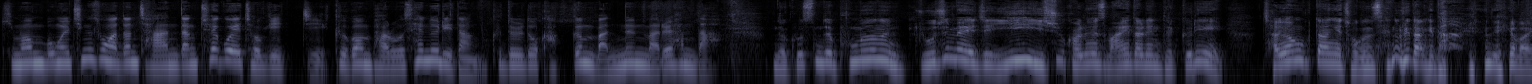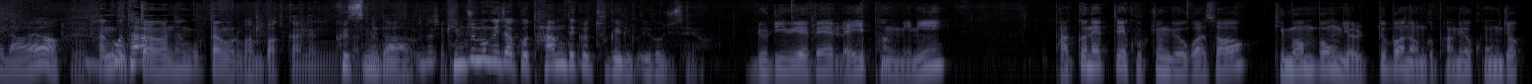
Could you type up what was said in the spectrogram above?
김원봉을 칭송하던 자한당 최고의 적이 있지. 그건 바로 새누리당. 그들도 가끔 맞는 말을 한다. 네, 그렇습니다. 보면은 요즘에 이제 이 이슈 관련해서 많이 달린 댓글이 자유한국당의 적은 새누리당이다 이런 얘기가 많이 나와요. 음, 한국당은 다... 한국당으로 반박 가능. 그렇습니다. 김준범 기자 그 다음 댓글 두 개 읽어주세요. 류리웹의 레이팡님이 박근혜 때 국정교과서 김원봉 12번 언급하며 공적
